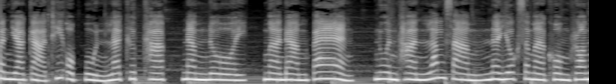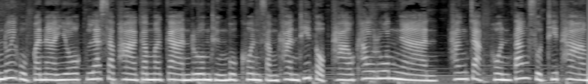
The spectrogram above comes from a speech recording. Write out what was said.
บรรยากาศที่อบอุ่นและคึกคักนำโดย มาดามแป้ง นวลพันธ์ล่ำซำนายกสมาคมพร้อมด้วยอุปนายกและสภากรรมการรวมถึงบุคคลสำคัญที่ตบเท้าเข้าร่วมงาน ทั้งจากพลตั้งสุทธิธรรม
